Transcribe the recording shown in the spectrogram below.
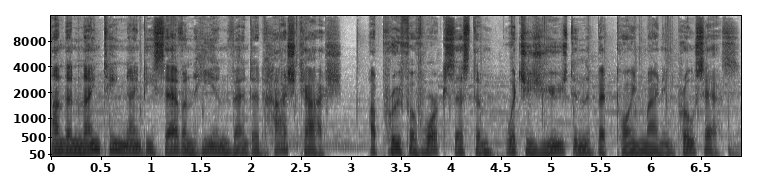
and in 1997 he invented Hashcash, a proof of work system which is used in the Bitcoin mining process.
